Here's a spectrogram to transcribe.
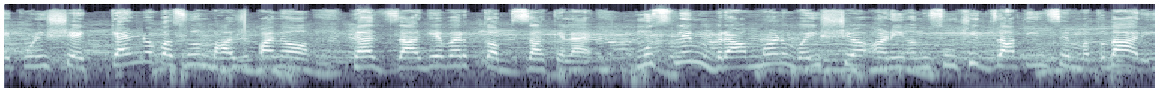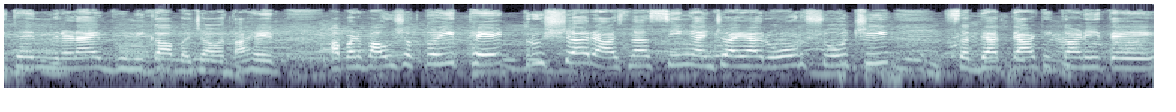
एकोणीसशे एक्क्याण्णवपासून भाजपानं ह्या जागेवर कब्जा केलाय. मुस्लिम ब्राह्मण वैश्य आणि अनुसूचित जातींचे मतदार इथे निर्णायक भूमिका बजावत आहेत. आपण पाहू शकतो ही थेट दृश्य राजनाथ सिंग यांच्या या रोड शोची. सध्या त्या ठिकाणी ते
